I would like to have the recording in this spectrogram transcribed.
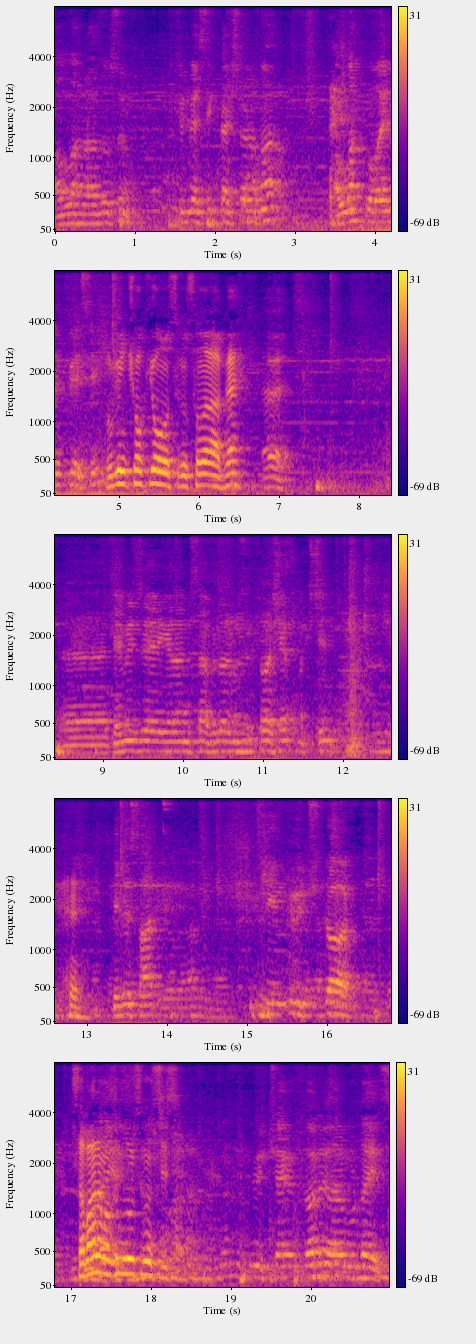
Allah razı olsun. Bütün meslektaşlarıma Allah kolaylık versin. Bugün çok yoğunsunuz Soner abi. Evet. Ee, Demirci'ye gelen misafirlerimizi tıraş etmek için gece saat 2, 3, 4, Sabah namazı bulursunuz siz. 3'e 4'e kadar buradayız.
